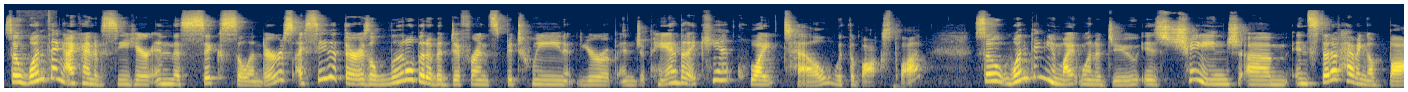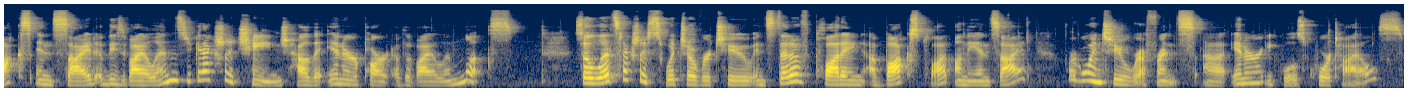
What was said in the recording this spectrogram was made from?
So one thing I kind of see here in the six cylinders, I see that there is a little bit of a difference between Europe and Japan, but I can't quite tell with the box plot. So one thing you might want to do is change, um, instead of having a box inside of these violins, you can actually change how the inner part of the violin looks. So let's actually switch over to, instead of plotting a box plot on the inside, we're going to reference uh, inner equals quartiles.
